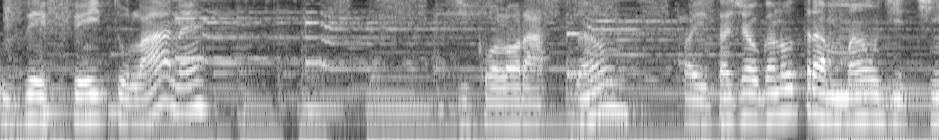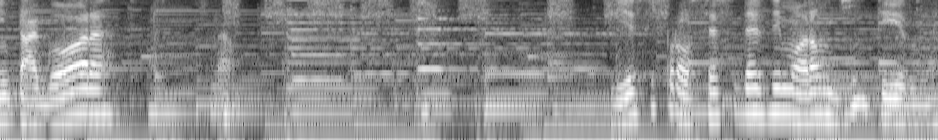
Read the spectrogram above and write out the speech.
os efeitos lá, né? De coloração. Olha, ele tá jogando outra mão de tinta agora. E esse processo deve demorar um dia inteiro, né?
